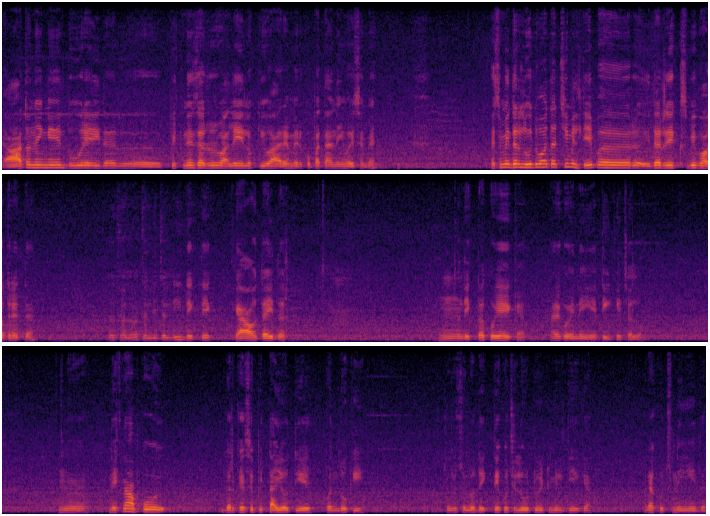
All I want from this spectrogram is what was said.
आ तो नहीं गए दूर है इधर पिटने ज़रूर वाले ये लोग क्यों आ रहे हैं मेरे को पता नहीं वैसे में। वैसे में इधर लूट बहुत अच्छी मिलती है पर इधर रिक्स भी बहुत रहता है। तो चलो जल्दी जल्दी देखते क्या होता है इधर। हम्म, देखता कोई है क्या? अरे कोई नहीं है ठीक है चलो। हम्म, देखना आपको इधर कैसे पिटाई होती है बंदों की। चलो चलो देखते कुछ लूट वीट मिलती है क्या? अरे कुछ नहीं है इधर।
